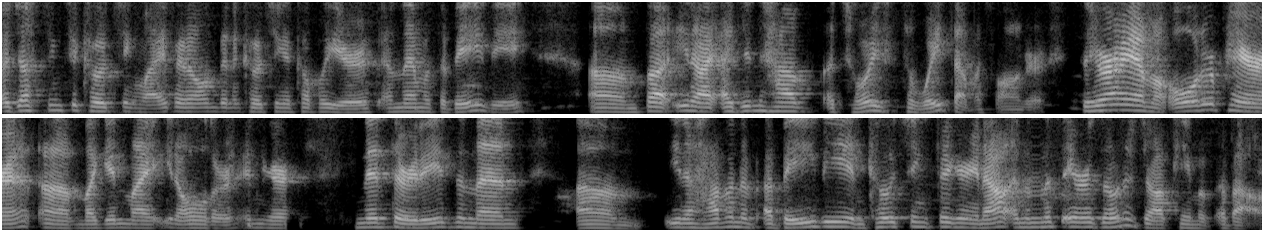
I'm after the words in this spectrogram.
adjusting to coaching life. I'd only been in coaching a couple years, and then with the baby. Um, but you know, I, I, didn't have a choice to wait that much longer. So here I am, an older parent, um, like in my, you know, older in your mid 30s, and then um, you know, having a, a, baby and coaching, figuring out. And then this Arizona job came about.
